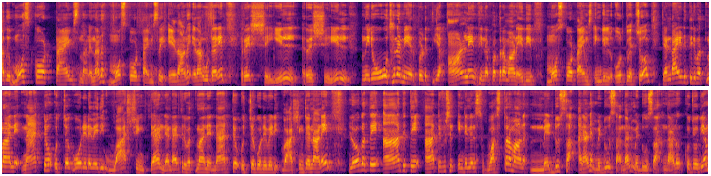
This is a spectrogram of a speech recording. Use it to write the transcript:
അത് മോസ്കോ ടൈംസ് എന്നാണ്. എന്നാണ് മോസ്കോ ടൈംസ്. ഏതാണ്? ഏതാണ് കൂട്ടുകാരെ? റഷ്യയിൽ റഷ്യയിൽ നിരോധനം ഏർപ്പെടുത്തിയ ഓൺലൈൻ ദിനപത്രമാണ് ഏത്? മോസ്കോ ടൈംസ് എങ്കിൽ ഓർത്തുവെച്ചോ രണ്ടായിരത്തി ഇരുപത്തിനാല് നാറ്റോ ഉച്ചകോടിയുടെ വേദി വാഷിങ്ടൺ. രണ്ടായിരത്തി ഇരുപത്തിനാല് നാറ്റോ ഉച്ചകോടി വേദി വാഷിങ്ടൺ ആണ് ലോകത്തെ ആദ്യത്തെ ആർട്ടിഫിഷ്യൽ ഇന്റലിജൻസ് വസ്ത്രമാണ് മെഡുസ. അതാണ് മെഡൂസ? എന്താണ് മെഡൂസ? എന്താണ് ചോദ്യം?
